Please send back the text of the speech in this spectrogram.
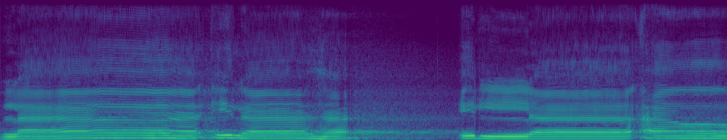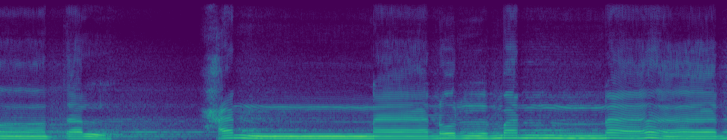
لا إله إلا أنت الحمد الحنان المنان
